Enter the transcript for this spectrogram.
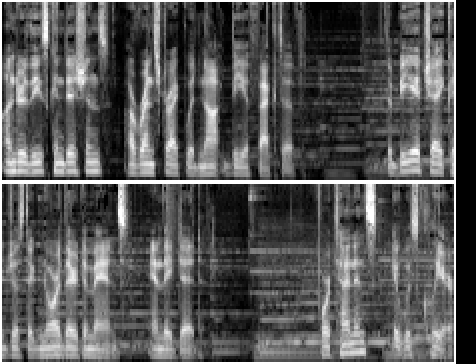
Under these conditions, a rent strike would not be effective. The BHA could just ignore their demands, and they did. For tenants, it was clear.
